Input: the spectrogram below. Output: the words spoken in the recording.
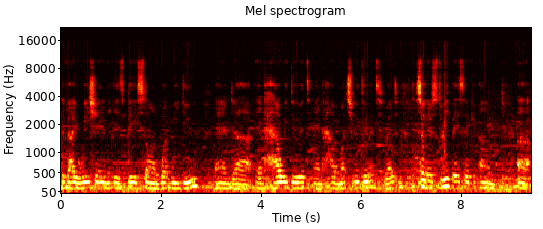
the valuation is based on what we do and uh, and how we do it and how much we do it, right? So there's three basic um, uh,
